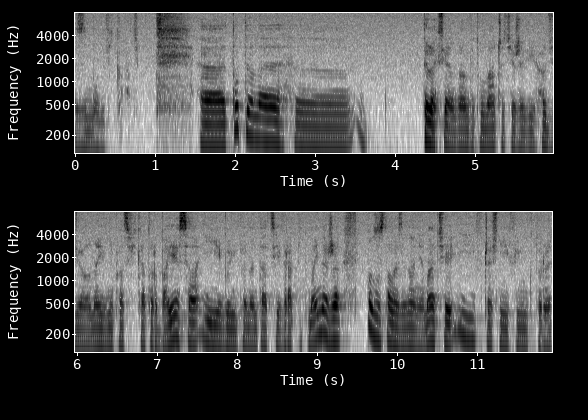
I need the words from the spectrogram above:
zmodyfikować. E, to tyle, e, tyle chciałem Wam wytłumaczyć, jeżeli chodzi o naiwny klasyfikator Bayesa i jego implementację w RapidMinerze. Pozostałe zadania macie i wcześniej film, który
